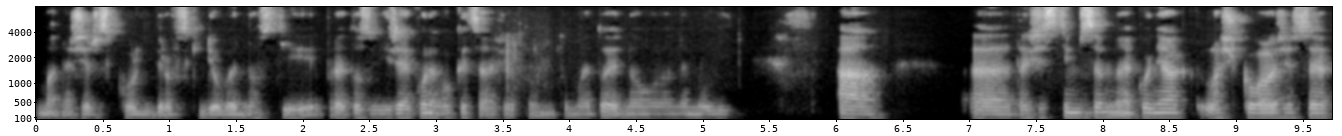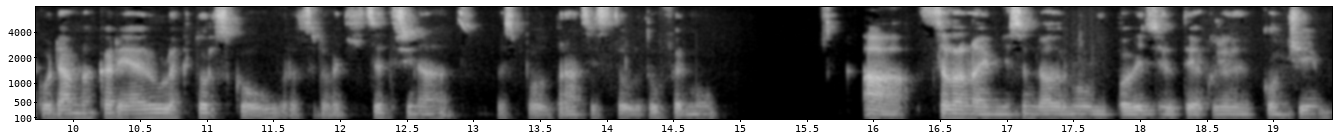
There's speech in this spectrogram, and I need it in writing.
manažersko-lídrovské dovednosti, protože to zvíře jako nevokecá, že tomu, tomu je to jedno, ale nemluví. A e, takže s tím jsem jako nějak laškoval, že se jako dám na kariéru lektorskou v roce 2013 ve spolupráci s touto firmou. A zcela naivně jsem dal rovnou výpověď z Hilty, jakože končím.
